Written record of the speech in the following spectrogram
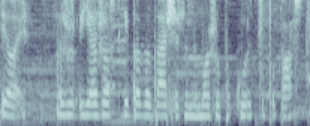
Йой, я жорсткий ПВП, не можу по курці попасти.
